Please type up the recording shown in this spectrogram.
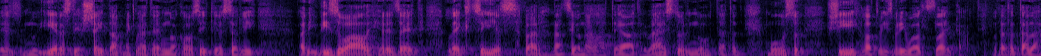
bez, nu, ierasties šeit apmeklētājiem, noklausīties arī, arī vizuāli, redzēt lekcijas par Nacionālā teātra vēsturi, nu, tātad mūsu šī Latvijas brīvvalsts laikā. Nu, tātad tādā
